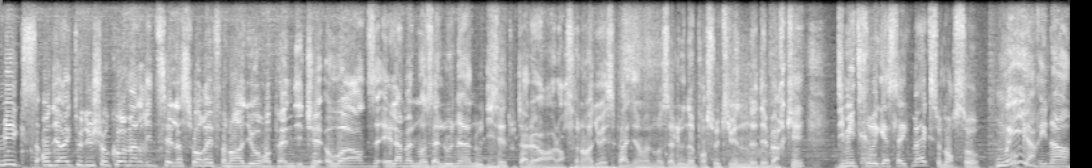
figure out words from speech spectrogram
Mix en direct du Choco à Madrid, c'est la soirée Fun Radio Européenne DJ Awards. Et là, Mademoiselle Luna nous disait tout à l'heure, alors Fun Radio Espagne, hein, Mademoiselle Luna pour ceux qui viennent de débarquer, Dimitri Vegas Like Mike ce morceau. Oui. Karina,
